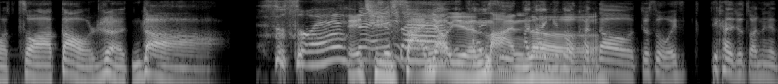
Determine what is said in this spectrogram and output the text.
我抓到人啦是谁？H 三要圆满大家应该都有看。到，就是我一一开始就钻那个，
